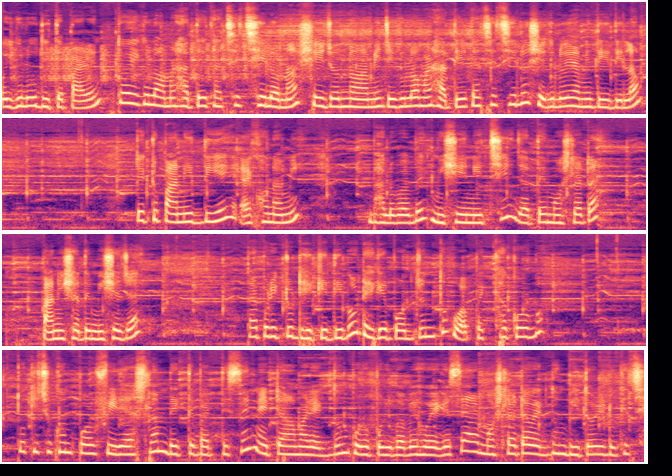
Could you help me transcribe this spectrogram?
ওইগুলোও দিতে পারেন। তো এগুলো আমার হাতের কাছে ছিল না সেই জন্য আমি যেগুলো আমার হাতের কাছে ছিল সেগুলোই আমি দিয়ে দিলাম। তো একটু পানি দিয়ে এখন আমি ভালোভাবে মিশিয়ে নিচ্ছি যাতে মশলাটা পানির সাথে মিশে যায়। তারপর একটু ঢেকে দিব, ঢেকে পর্যন্ত অপেক্ষা করব। তো কিছুক্ষণ পর ফিরে আসলাম, দেখতে পারতেছেন এটা আমার একদম পুরোপুরিভাবে হয়ে গেছে আর মশলাটাও একদম ভিতরে ঢুকেছে।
